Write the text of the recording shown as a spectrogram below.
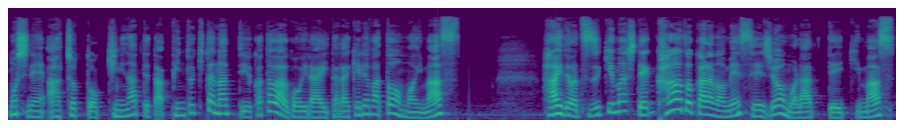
もしね、あ、ちょっと気になってた、ピンときたなっていう方はご依頼いただければと思います。はい。では続きまして、カードからのメッセージをもらっていきます。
